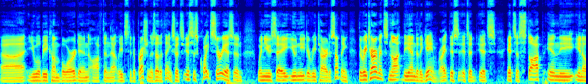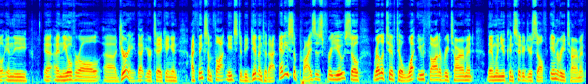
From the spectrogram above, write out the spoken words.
Uh, you will become bored, and often that leads to depression. There's other things. So it's, this is quite serious. And when you say you need to retire to something, the retirement's not the end of the game, right? This it's a it's it's a stop in the you know in the in the overall uh, journey that you're taking. And I think some thought needs to be given to that. Any surprises for you? So relative to what you thought of retirement, then when you considered yourself in retirement,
